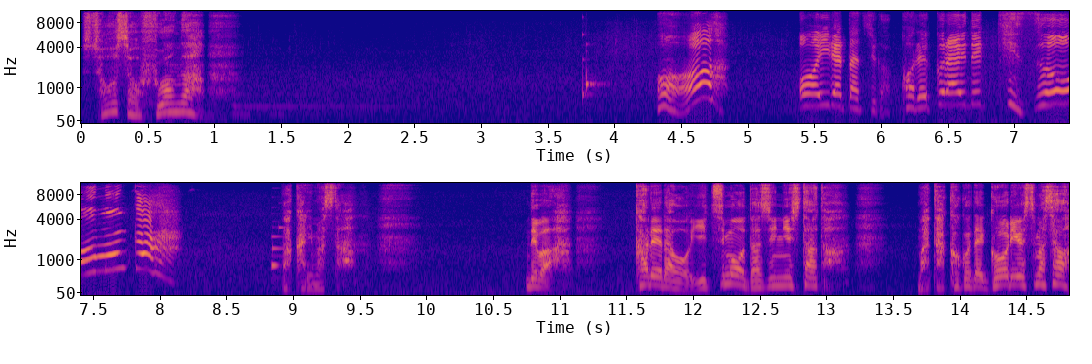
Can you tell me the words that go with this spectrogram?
少々不安が。おおオイラたちがこれくらいで傷を負うもんか。わかりました。では彼らを一網打尽にした後またここで合流しましょう。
